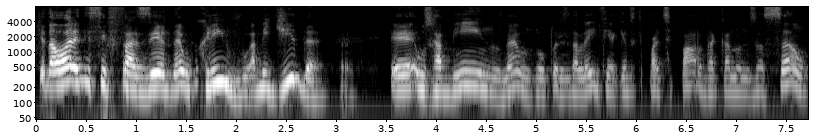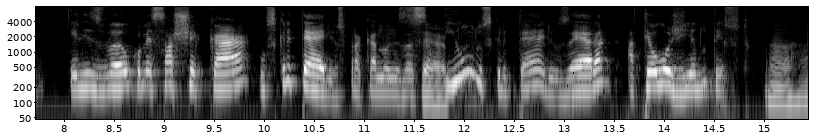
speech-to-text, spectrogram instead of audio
que na hora de se fazer né, o crivo, a medida, é, os rabinos, né, os doutores da lei, enfim, aqueles que participaram da canonização, eles vão começar a checar os critérios para a canonização. Certo. E um dos critérios era a teologia do texto. Uhum.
